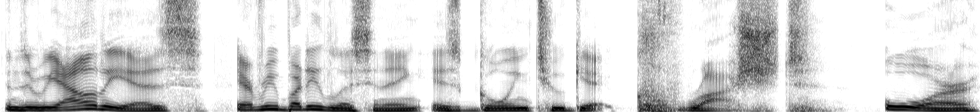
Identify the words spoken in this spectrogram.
And the reality is, everybody listening is going to get crushed or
